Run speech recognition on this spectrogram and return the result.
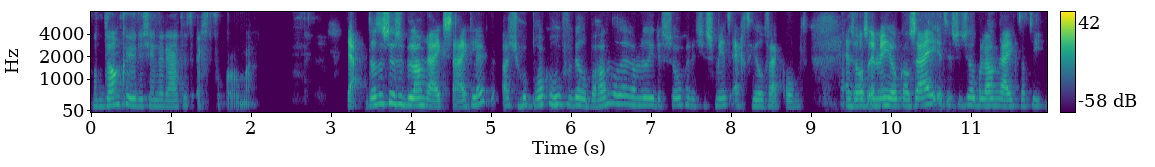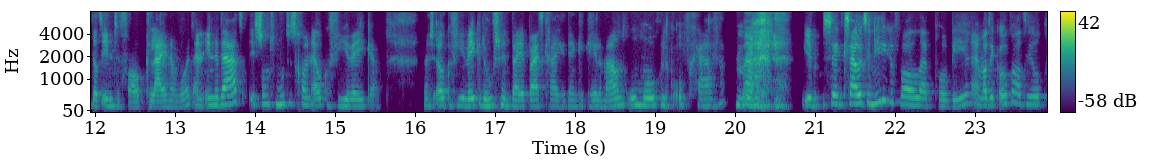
Want dan kun je dus inderdaad het echt voorkomen. Ja, dat is dus het belangrijkste eigenlijk. Als je brokkelhoeven wil behandelen, dan wil je dus zorgen dat je smid echt heel vaak komt. En zoals Emme ook al zei, het is dus heel belangrijk dat die, dat interval kleiner wordt. En inderdaad, soms moet het gewoon elke vier weken. Dus elke vier weken de hoefsmid bij je paard krijgen, denk ik helemaal een onmogelijke opgave. Maar ja. je, ik zou het in ieder geval uh, proberen. En wat ik ook altijd heel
